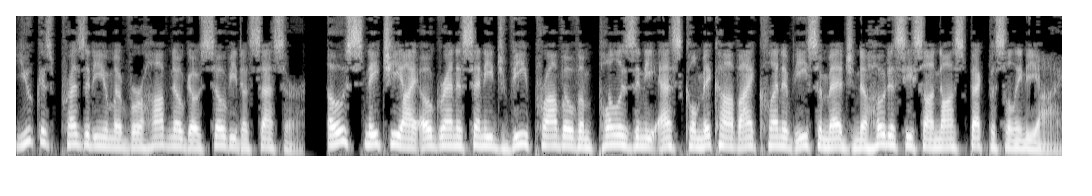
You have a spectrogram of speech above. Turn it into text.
Ukaz Prezidium of Verhovnogo Soviet Assessor. O snaci ograniczenij v pravovum polizini s kolmikov i klenov i samej nahodasisa na spekpasalinii.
